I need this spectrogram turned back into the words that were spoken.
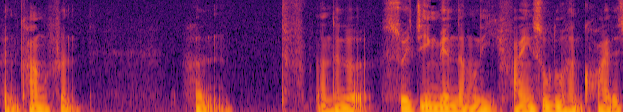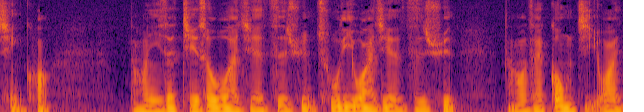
很亢奋、很呃那个随机应变能力、反应速度很快的情况，然后你在接收外界的资讯、处理外界的资讯，然后在供给外、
